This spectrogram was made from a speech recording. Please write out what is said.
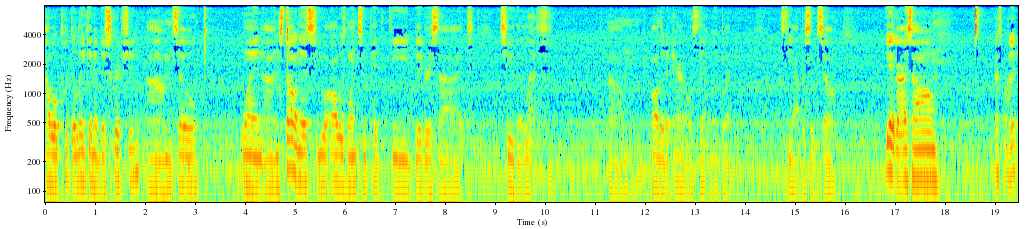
I will put the link in the description. Um, so when uh, installing this, you will always want to put the bigger side to the left. Um, although the arrow is that way, but it's the opposite. So yeah, guys, um, that's about it.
